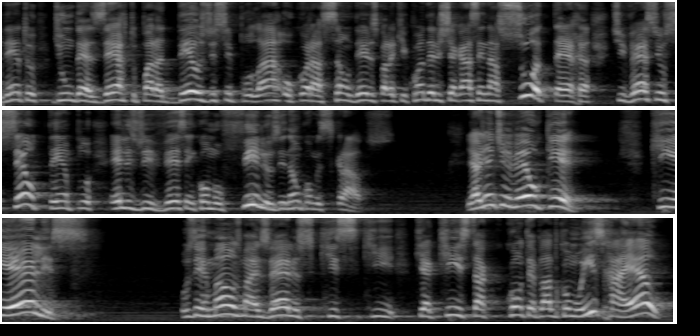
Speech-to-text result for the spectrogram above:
dentro de um deserto para Deus discipular o coração deles, para que quando eles chegassem na sua terra, tivessem o seu templo, eles vivessem como filhos e não como escravos. E a gente vê o quê? Que eles, os irmãos mais velhos, que, que, que aqui está contemplado como Israel,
